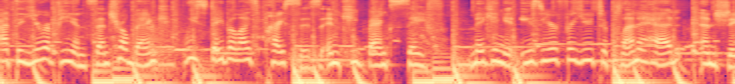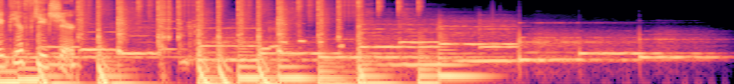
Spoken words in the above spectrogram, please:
At the European Central Bank, we stabilize prices and keep banks safe, making it easier for you to plan ahead and shape your future.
